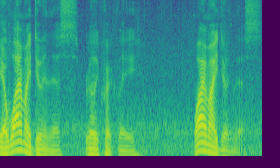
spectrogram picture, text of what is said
Yeah, why am I doing this really quickly? Why am I doing this?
